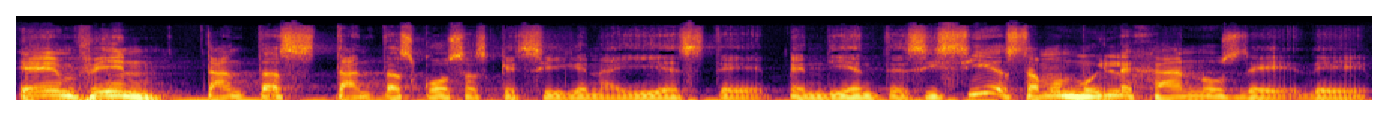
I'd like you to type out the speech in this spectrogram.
En fin, tantas, tantas cosas que siguen ahí este, pendientes. Y sí, estamos muy lejanos de, de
